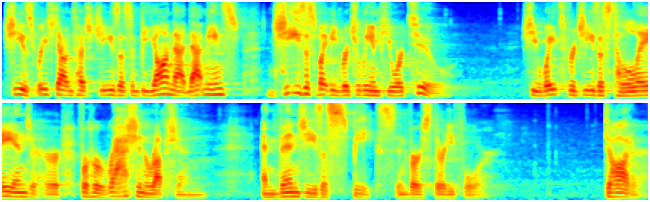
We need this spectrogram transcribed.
She has reached out and touched Jesus, and beyond that, that means Jesus might be ritually impure too. She waits for Jesus to lay into her for her rash interruption. And then Jesus speaks in verse 34 Daughter,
